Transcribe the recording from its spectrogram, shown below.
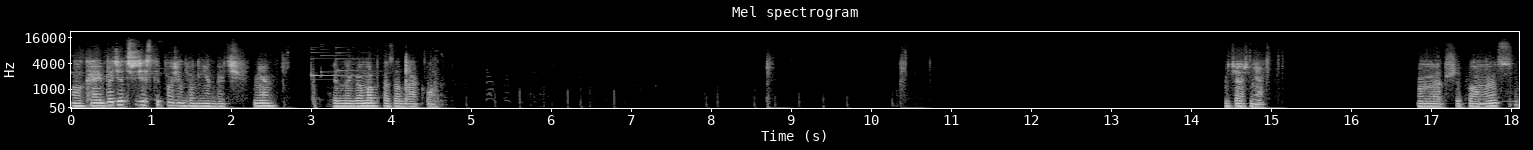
Okej, będzie 30 poziom powinien być, nie? Jednego mopka zabrakło. Chociaż nie. Mam lepszy pomysł.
